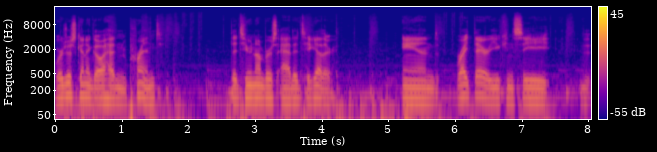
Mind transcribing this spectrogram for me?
we're just going to go ahead and print the two numbers added together. And right there you can see th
